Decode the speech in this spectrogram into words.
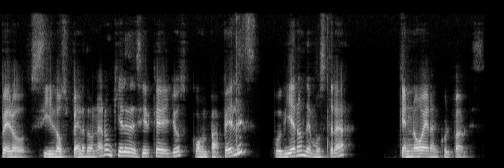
pero si los perdonaron quiere decir que ellos con papeles pudieron demostrar que no eran culpables.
